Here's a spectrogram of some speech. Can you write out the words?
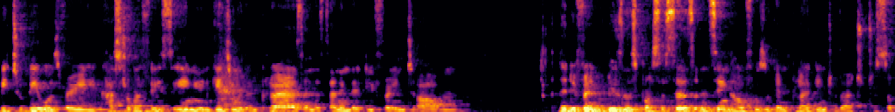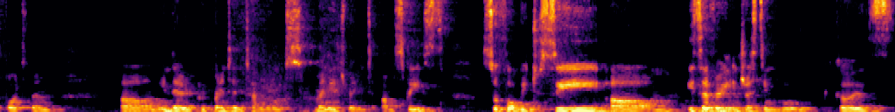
B2B was very customer facing, engaging with employers, understanding the different um, the different business processes and seeing how Fuzu can plug into that to support them um, in their recruitment and talent management um, space. So for B2C, um, it's a very interesting role because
